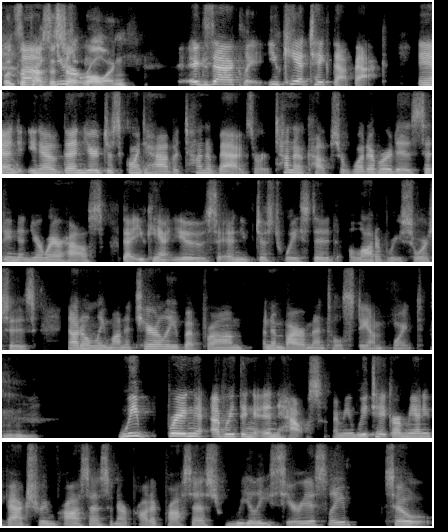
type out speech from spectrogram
Once the um, presses start rolling, exactly, you can't take that back, and you know, then you're just going to have a ton of bags or a ton of cups or whatever it is sitting in your warehouse that you can't use, and you've just wasted a lot of resources, not only monetarily but from an environmental standpoint. Mm-hmm we bring everything in house. I mean, we take our manufacturing process and our product process really seriously. So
